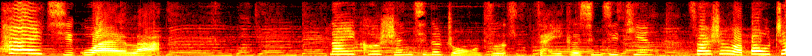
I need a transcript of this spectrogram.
太奇怪了！那一颗神奇的种子，在一个星期天发生了爆炸。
